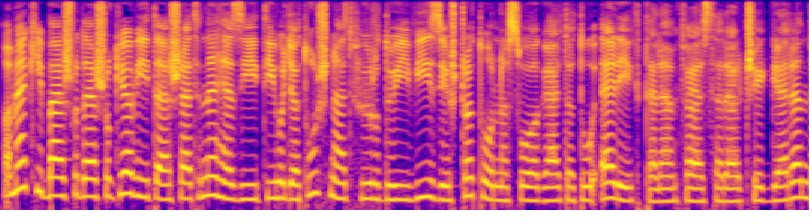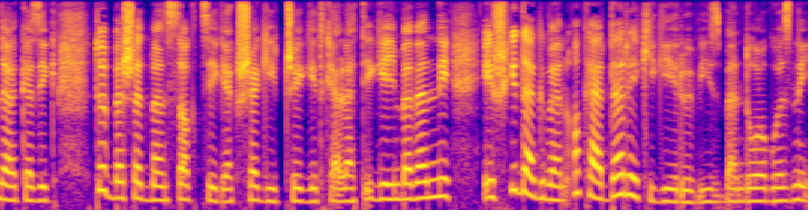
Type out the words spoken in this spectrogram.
A meghibásodások javítását nehezíti, hogy a Tusnádfürdői víz- és csatorna szolgáltató elégtelen felszereltséggel rendelkezik, több esetben szakcégek segítségét kellett igénybe venni, és hidegben, akár derékig érő vízben dolgozni.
